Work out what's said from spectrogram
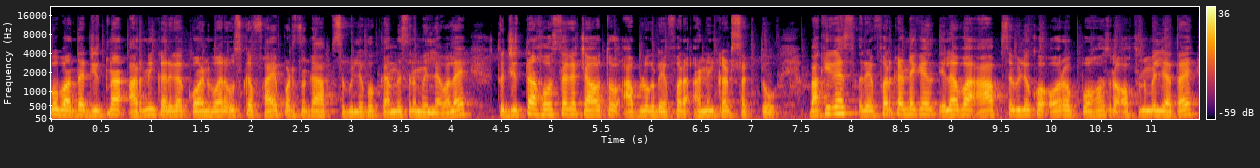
वो बंदा जितना अर्निंग करेगा कॉइन वगैरह, उसका फाइव परसेंट का आप सभी लोग को कमीशन मिलने वाला है। तो जितना हो सके चाहो तो आप लोग रेफर अर्निंग कर सकते हो। बाकी का रेफर करने के अलावा आप सभी लोग को और बहुत सारा ऑप्शन मिल जाता है,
